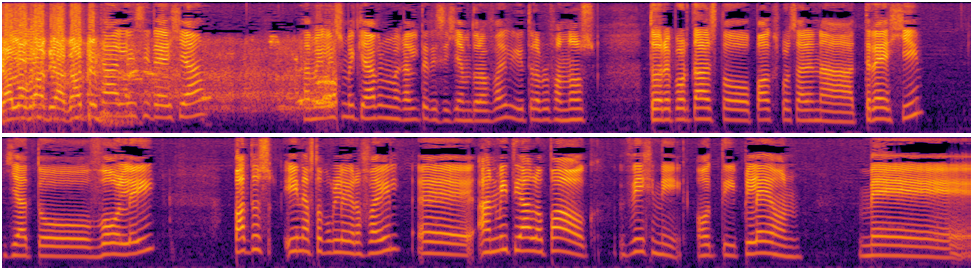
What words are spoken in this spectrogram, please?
Καλό βράδυ αγάπη. Καλή συνέχεια. Θα μιλήσουμε και αύριο με μεγαλύτερη ησυχία με τον Ραφαήλ, γιατί τώρα προφανώς το ρεπορτάζ στο PAOK Sports Arena τρέχει για το βόλεϊ. Πάντως είναι αυτό που λέει ο Ραφαήλ. Ε, αν μη τι άλλο, ο ΠΑΟΚ δείχνει ότι πλέον με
